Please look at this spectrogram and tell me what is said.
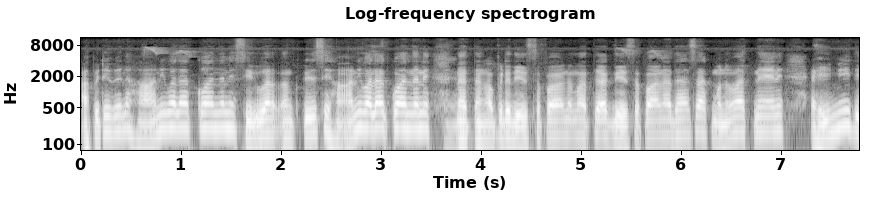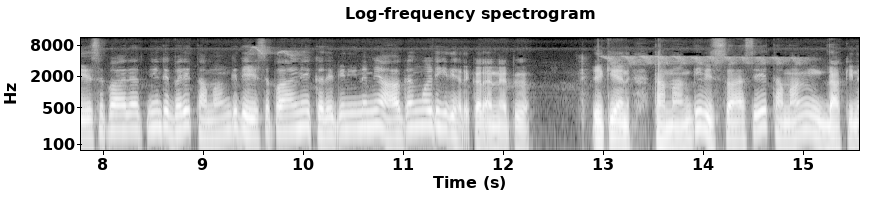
අපිට වෙන හානි වළක්වන්නනේ සිරුවන් පිළිසෙ හානි වළක්වන්නනේ නැත්නම් අපිට දේශපාලන මතයක් දේශපාලන අදහසක් මොනවත් නැහැනේ ඇයි මේ දේශපාලඥයින්ට බැරි තමන්ගේ දේශපාලනය කරගෙන ඉන්න මේ ආගම් වලට හිරිහැර කරන්නේ නැතුව ඒ කියන්නේ තමන්ගේ විශ්වාසයේ තමන් දකින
